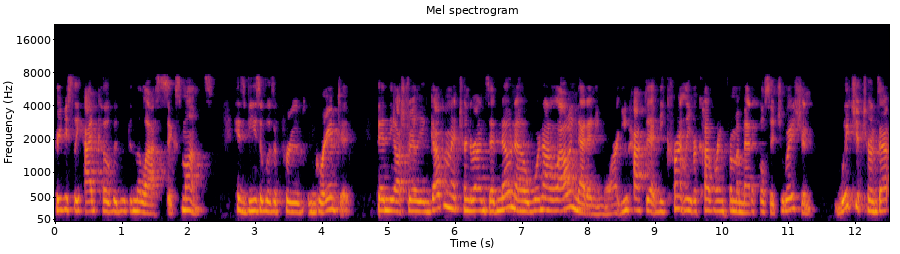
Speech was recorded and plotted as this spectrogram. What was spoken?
previously had COVID within the last six months. His visa was approved and granted. Then the Australian government turned around and said, no, no, we're not allowing that anymore. You have to be currently recovering from a medical situation, which it turns out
